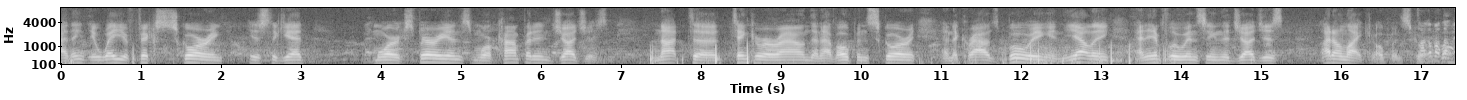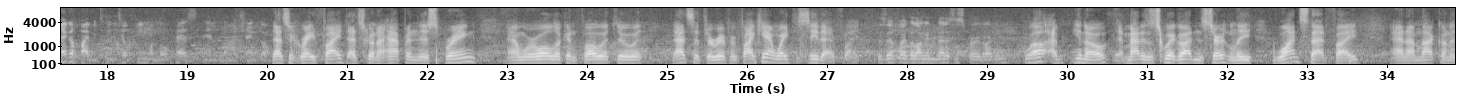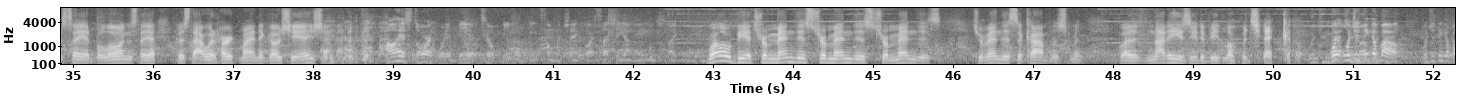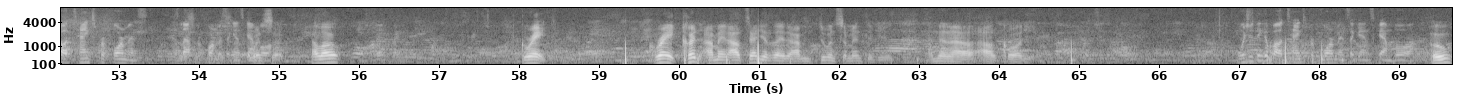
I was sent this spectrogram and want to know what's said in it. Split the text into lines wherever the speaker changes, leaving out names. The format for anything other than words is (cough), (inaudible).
I think the way you fix scoring is to get more experienced, more competent judges, not to tinker around and have open scoring and the crowd's booing and yelling and influencing the judges. I don't like open scoring.
Talk about the mega fight between Teofimo Lopez and Lomachenko.
That's a great fight. That's going to happen this spring, and we're all looking forward to it. That's a terrific fight. I can't wait to see that fight.
Does that fight belong in Madison Square Garden?
Well, I, you know, Madison Square Garden certainly wants that fight, and I'm not going to say it belongs there because that would hurt my negotiation. (laughs)
How historic would it be if Teofimo beats Lomachenko at such a young age? Like,
well, it would be a tremendous, tremendous, tremendous, tremendous accomplishment, but it's not easy to beat Lomachenko.
what would you think about? What you think about Tank's performance, his last performance against Gamboa?
Hello. Great. Great. Could I mean? I'll tell you later. I'm doing some interviews, and then I'll, I'll call you.
What do you think about Tank's performance against Gamboa?
Who?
